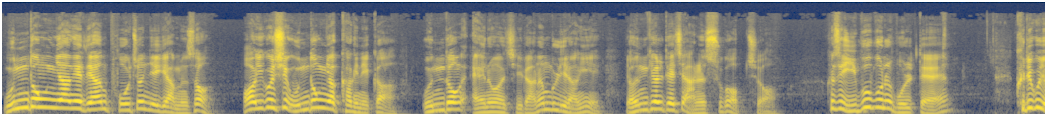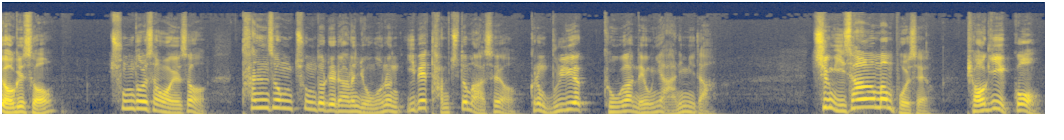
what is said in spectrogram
운동량에 대한 보존 얘기하면서 어 이것이 운동력학이니까 운동 에너지라는 물리량이 연결되지 않을 수가 없죠. 그래서 이 부분을 볼 때 그리고 여기서 충돌 상황에서 탄성 충돌이라는 용어는 입에 담지도 마세요. 그럼 물리학 교과 내용이 아닙니다. 지금 이 상황만 보세요. 벽이 있고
